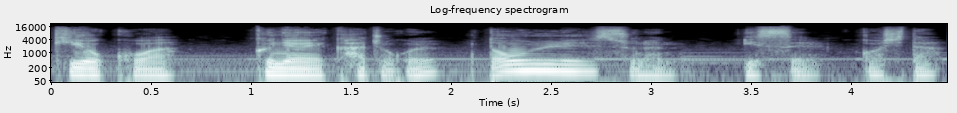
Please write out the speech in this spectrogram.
기요코와 그녀의 가족을 떠올릴 수는 있을 것이다.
